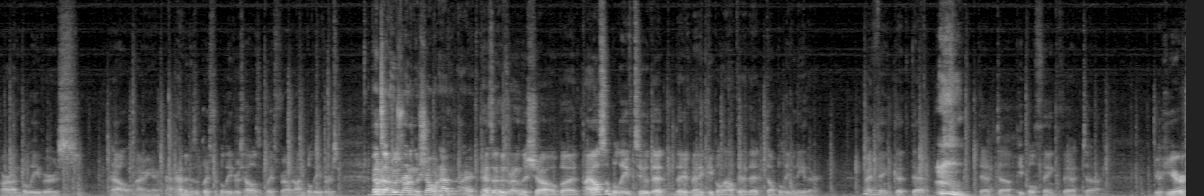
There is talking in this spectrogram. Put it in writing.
are unbelievers. Hell, I mean, heaven is a place for believers. Hell is a place for unbelievers. depends But on who's running the show in heaven right Depends on who's running the show, but I also believe too that there's many people out there that don't believe in either. I think that that that uh, people think that uh, you're here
